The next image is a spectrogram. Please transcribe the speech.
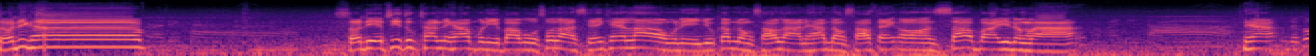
สวัสดีครับ สวัสดีค่ะ สวัสดีเอฟซีทุกท่านนะครับวันนี้บาบูโซลาเสียงแค่เล่าวันนี้อยู่กับน้องสาวลานะครับน้องสาวแตงออนสบายดีน้องลาสวัสดีจ้าเนี่ยฮะเดี๋ยวก็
